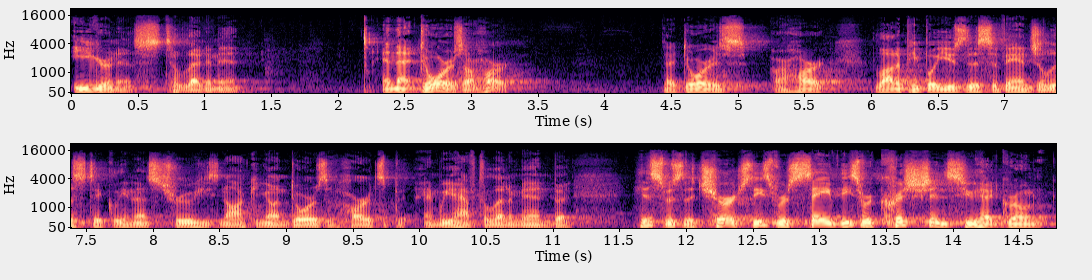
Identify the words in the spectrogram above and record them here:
eagerness to let him in. And that door is our heart. That door is our heart. A lot of people use this evangelistically, and that's true. He's knocking on doors of hearts, but, and we have to let him in. But this was the church. These were saved. These were Christians who had grown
